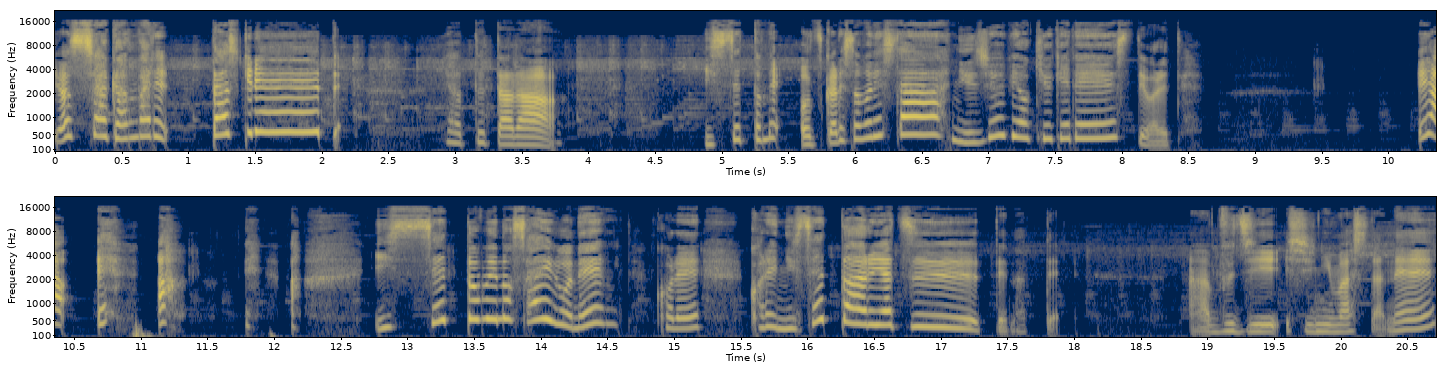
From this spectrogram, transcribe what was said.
よっしゃ頑張る。出し切れって。やってたら1セット目お疲れ様でした !20 秒休憩ですって言われて。いや、え、あ、え、あ、1セット目の最後ね。これ、これ2セットあるやつってなって。あ、無事死にましたね。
